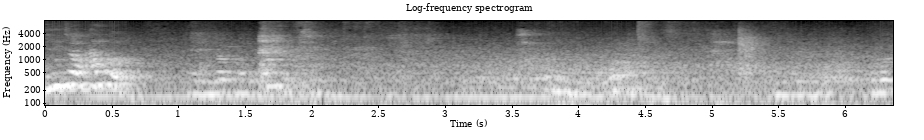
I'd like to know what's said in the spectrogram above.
인정하고 네, 이런 것도 학부모님으로 그리고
